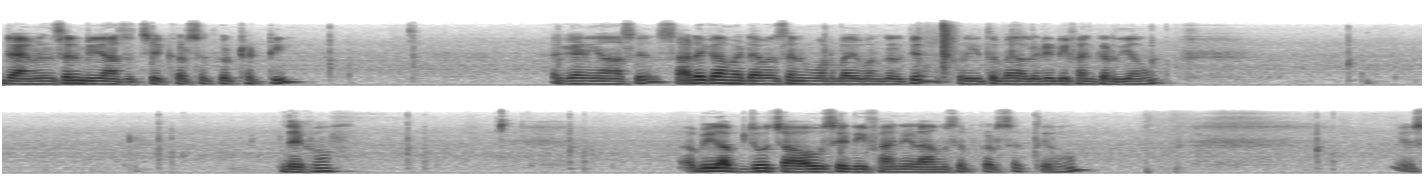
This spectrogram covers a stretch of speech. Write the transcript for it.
डायमेंशन भी यहाँ से चेक कर सकते हो थर्टी अगेन यहाँ से सारे का मैं डायमेंशन वन बाई वन करके, और ये तो मैं ऑलरेडी डिफाइन कर दिया हूँ। देखो। अभी आप जो चाहो उसे डिफाइन आराम से कर सकते हो। इस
